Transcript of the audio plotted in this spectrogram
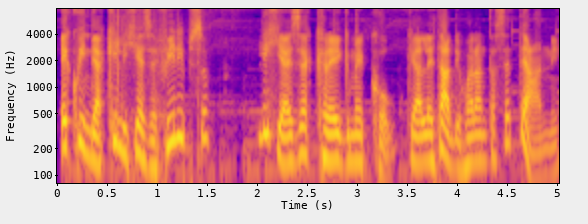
E quindi a chi li chiese Phillips? Li chiese a Craig McCaw, che all'età di 47 anni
